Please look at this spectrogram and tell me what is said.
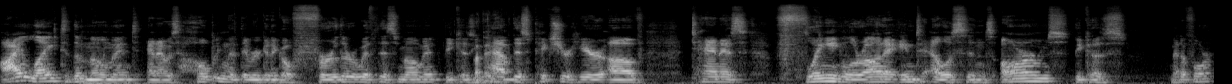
I liked the moment, and I was hoping that they were going to go further with this moment because you But they have this picture here of Tanis flinging Laurana into Elistan's arms because metaphor.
